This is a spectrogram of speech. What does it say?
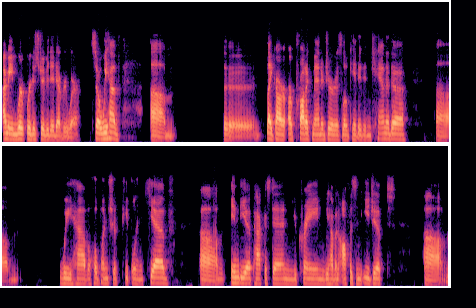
I mean, we're we're distributed everywhere. So we have um, uh, like our, our product manager is located in Canada. Um, we have a whole bunch of people in Kiev, um, India, Pakistan, Ukraine. We have an office in Egypt. Um,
